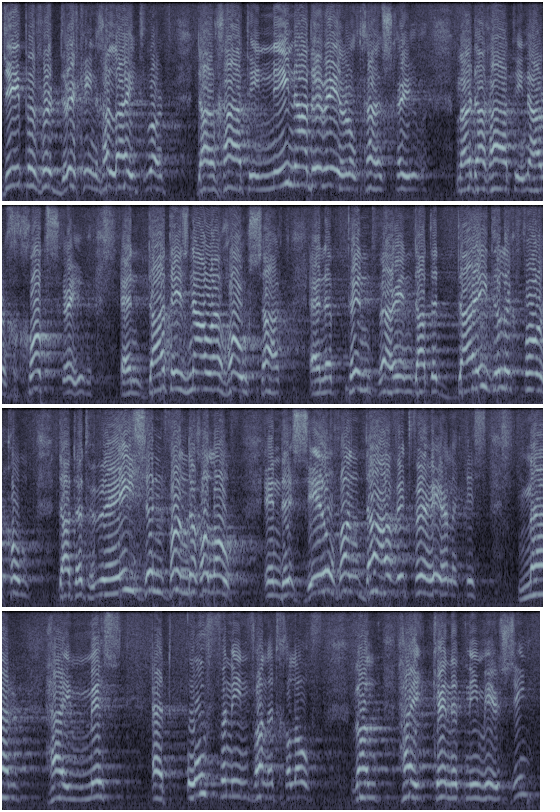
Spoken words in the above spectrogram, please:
diepe verdrukking geleid wordt. Dan gaat hij niet naar de wereld gaan schreeuwen. Maar dan gaat hij naar God schreeuwen. En dat is nou een hoofdzaak. En een punt waarin dat het duidelijk voorkomt. Dat het wezen van de geloof in de ziel van David verheerlijkt is. Maar hij mist het oefening van het geloof. Want hij kan het niet meer zien.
